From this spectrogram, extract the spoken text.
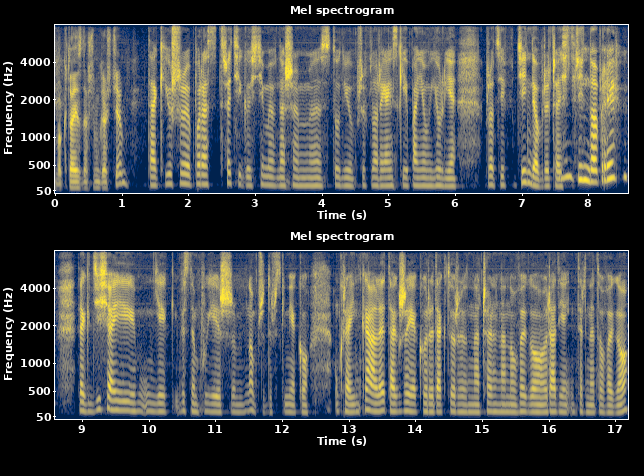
bo kto jest naszym gościem? Tak, już po raz trzeci gościmy w naszym studiu przy Floriańskiej panią Julię Prociew. Dzień dobry, cześć. Dzień dobry. Tak, dzisiaj występujesz no, przede wszystkim jako Ukrainka, ale także jako redaktor naczelna nowego radia internetowego.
